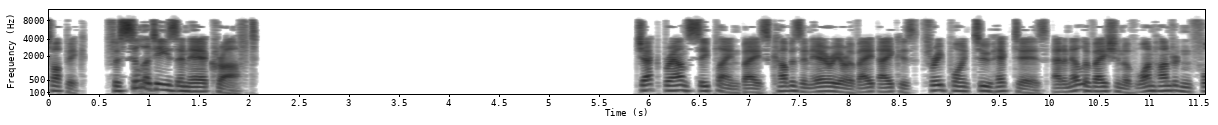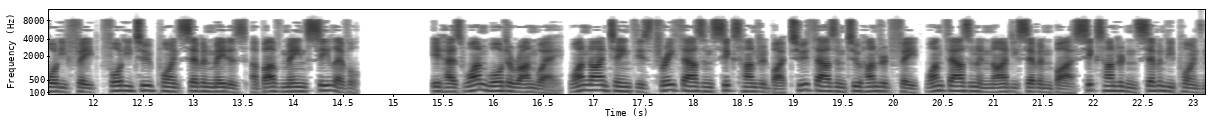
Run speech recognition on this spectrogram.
Topic: Facilities and aircraft. Jack Brown's seaplane base covers an area of 8 acres (3.2 hectares) at an elevation of 140 feet (42.7 meters) above mean sea level. It has one water runway, 1 19th is 3,600 by 2,200 feet 1,097 by 670.6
